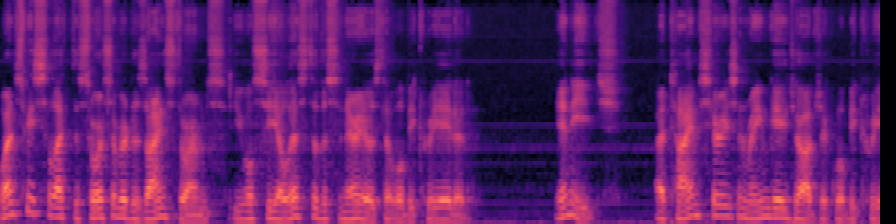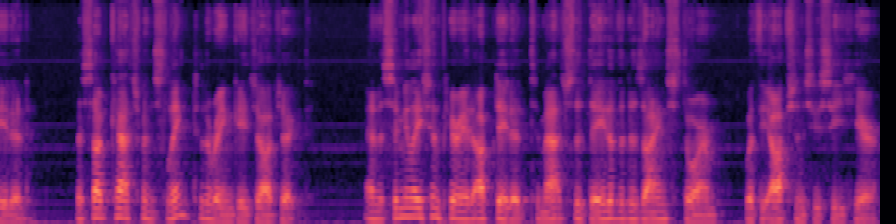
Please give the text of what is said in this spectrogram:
Once we select the source of our design storms, you will see a list of the scenarios that will be created. In each, a time series and rain gauge object will be created, the subcatchments linked to the rain gauge object, and the simulation period updated to match the date of the design storm with the options you see here.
